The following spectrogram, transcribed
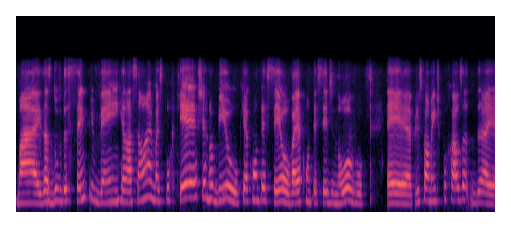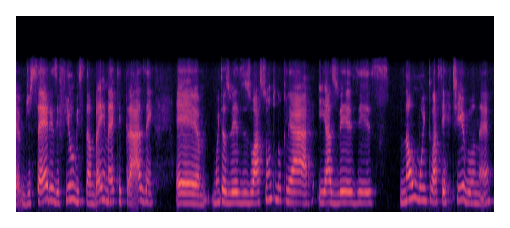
mas as dúvidas sempre vêm em relação, ah, mas por que Chernobyl? O que aconteceu? Vai acontecer de novo? É, principalmente por causa da, é, de séries e filmes também, né, que trazem é, muitas vezes o assunto nuclear e às vezes não muito assertivo, né,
